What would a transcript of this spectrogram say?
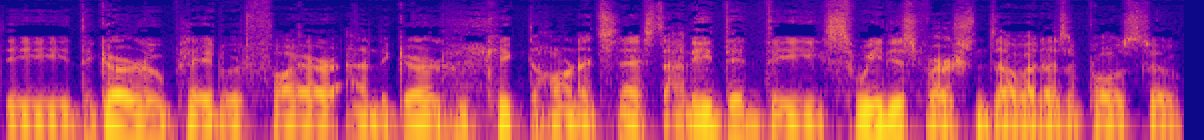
the the girl who played with fire and the girl who kicked the hornet's nest, and he did the Swedish versions of it as opposed to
